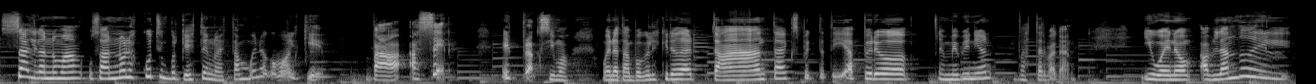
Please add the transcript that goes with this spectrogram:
salgan nomás, o sea, no lo escuchen porque este no es tan bueno como el que va a ser el próximo. Bueno, tampoco les quiero dar tantas expectativas, pero en mi opinión va a estar bacán. Y bueno, hablando del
